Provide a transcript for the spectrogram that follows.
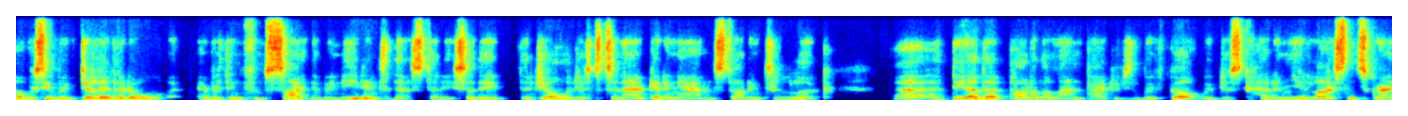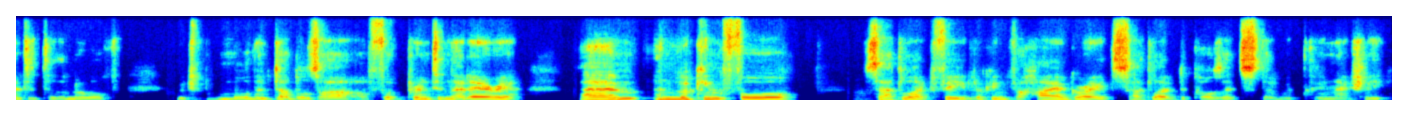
obviously we've delivered all everything from site that we need into that study. So the, the geologists are now getting out and starting to look uh, at the other part of the land package that we've got. We've just had a new license granted to the north, which more than doubles our, our footprint in that area. Um, and looking for satellite feed, looking for higher grade satellite deposits that can actually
